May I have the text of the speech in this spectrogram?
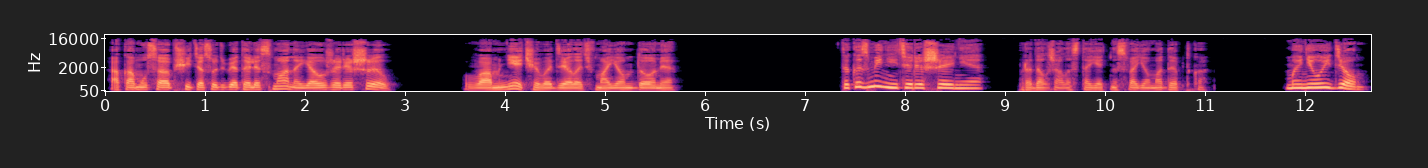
а кому сообщить о судьбе талисмана, я уже решил. Вам нечего делать в моем доме». «Так измените решение», — продолжала стоять на своем адептка. «Мы не уйдем».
